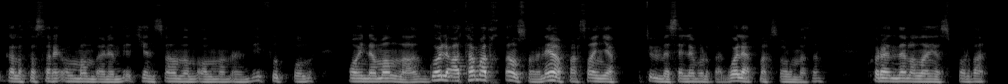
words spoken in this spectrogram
Galatasaray olman da önemli Kendi sahandan da olman önemli değil. Futbolu oynaman lazım. Golü atamadıktan sonra ne yaparsan yap. Bütün mesele burada. Gol atmak zorundasın. Koren'den Alanya Spor'da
